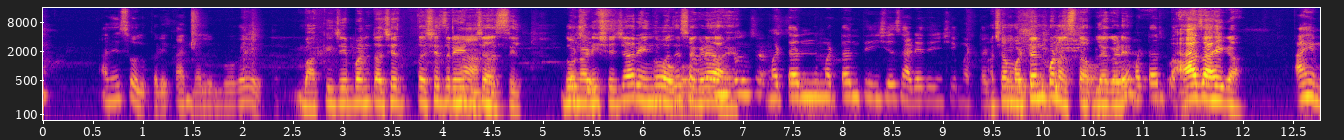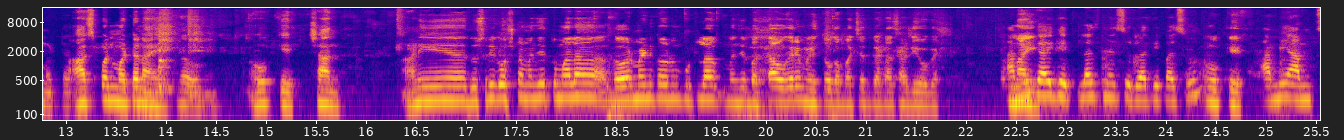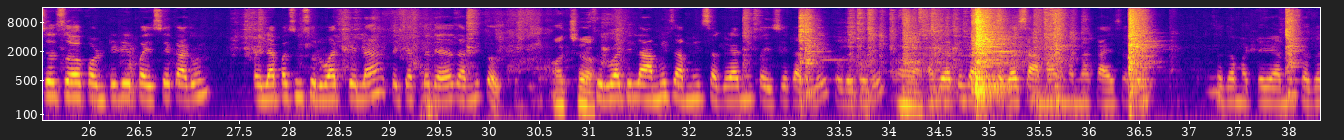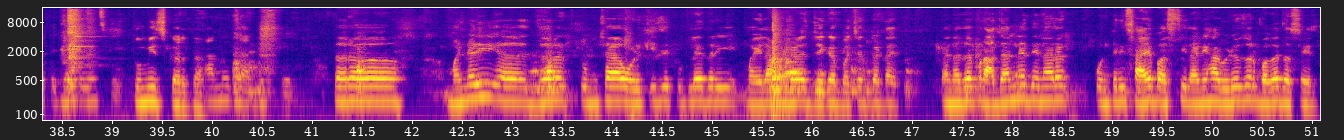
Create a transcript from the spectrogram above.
आणि सोलकढी कांदा लिंबू वगैरे येतं. बाकीचे पण तसेच तसेच रेंजचे हा. असतील. दोन तसेच. अडीचशेच्या रेंज हो, मध्ये हो. सगळे आहे मटन मटन तीनशे साडेतीनशे मटन अच्छा, मटण पण असतं आपल्याकडे? मटन आज आहे का? आहे मटन आज पण मटन आहे. हो. ओके छान. आणि दुसरी गोष्ट म्हणजे तुम्हाला गव्हर्नमेंटकडून कुठला म्हणजे भत्ता वगैरे मिळतो का बचत गटासाठी वगैरे? आम्ही. काही घेतलंच नाही सुरुवातीपासून. ओके. आम्ही आमचंच क्वांटिटी पैसे काढून पहिल्यापासून सुरुवात केला त्याच्यातलं त्याच्यात आम्ही करतो. अच्छा. सुरुवातीला आम्हीच आम्ही सगळ्यांनी पैसे काढले थोडे थोडे. हा. आणि आता आम्ही सगळं सामान म्हणा काय सगळं सगळं मटेरियल आम्ही सगळं त्याच्यातूनच केलं. तुम्हीच करता. आम्हीच आम्हीच केलं. तर अ, मंडळी जर तुमच्या ओळखीचे कुठल्या तरी महिला मंडळात जे काही बचत गट आहेत त्यांना जर प्राधान्य देणारं कोणतरी साहेब असतील आणि हा व्हिडिओ जर बघत असेल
